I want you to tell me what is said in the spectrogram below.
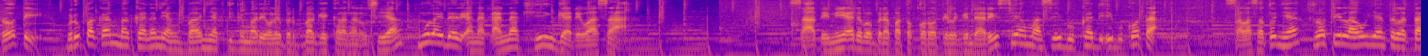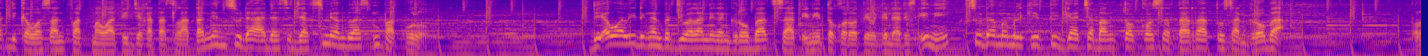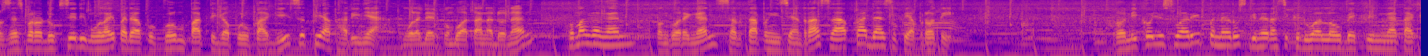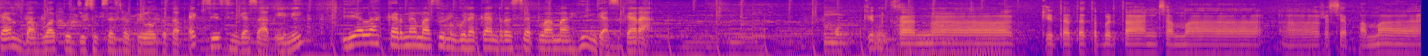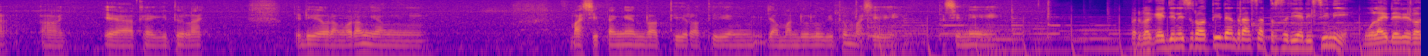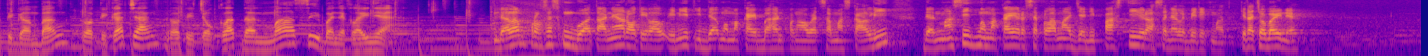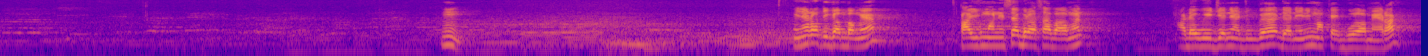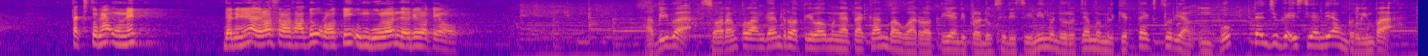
Roti merupakan makanan yang banyak digemari oleh berbagai kalangan usia, mulai dari anak-anak hingga dewasa. Saat ini ada beberapa toko roti legendaris yang masih buka di ibu kota. Salah satunya Roti Lau yang terletak di kawasan Fatmawati, Jakarta Selatan yang sudah ada sejak 1940. Diawali dengan berjualan dengan gerobak, saat ini toko roti legendaris ini sudah memiliki tiga cabang toko serta ratusan gerobak. Proses produksi dimulai pada pukul 4.30 pagi setiap harinya, mulai dari pembuatan adonan, pemanggangan, penggorengan, serta pengisian rasa pada setiap roti. Roniko Yuswari, penerus generasi kedua Low Bakery mengatakan bahwa kunci sukses roti Low tetap eksis hingga saat ini ialah karena masih menggunakan resep lama hingga sekarang. Mungkin karena kita tetap bertahan sama uh, resep lama, uh, ya kayak gitulah jadi orang-orang yang masih pengen roti-roti yang zaman dulu gitu masih ke sini. Berbagai jenis roti dan rasa tersedia di sini, mulai dari roti gambang, roti kacang, roti coklat, dan masih banyak lainnya. Dalam proses pembuatannya, roti lau ini tidak memakai bahan pengawet sama sekali dan masih memakai resep lama, jadi pasti rasanya lebih nikmat. Kita cobain ya. Hmm. Ini roti gambangnya, kayu manisnya berasa banget. Ada wijennya juga dan ini pakai gula merah. Teksturnya unik dan ini adalah salah satu roti unggulan dari roti lau. Habibah, seorang pelanggan roti lau mengatakan bahwa roti yang diproduksi di sini menurutnya memiliki tekstur yang empuk dan juga isian yang berlimpah.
